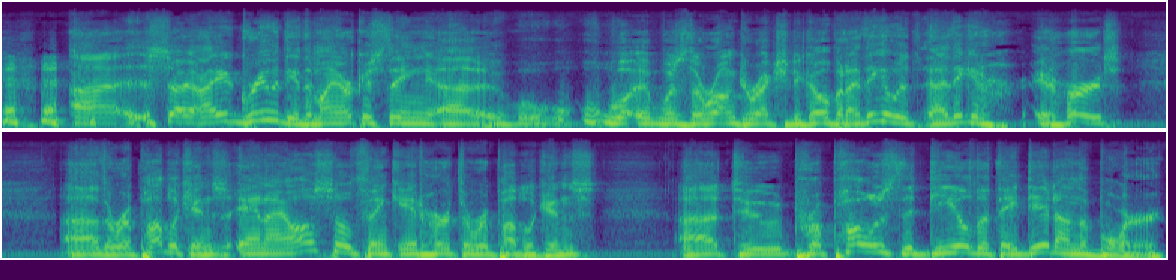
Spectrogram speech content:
uh, so I agree with you. The Mayorkas thing uh, w- w- was the wrong direction to go, but I think it was. I think it it hurt uh, the Republicans, and I also think it hurt the Republicans uh, to propose the deal that they did on the border,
